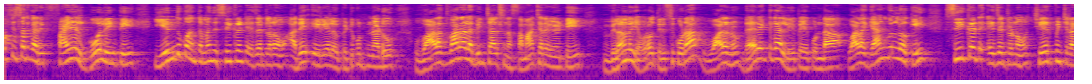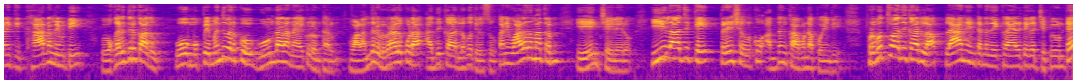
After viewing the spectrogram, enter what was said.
ఆఫీసర్ గారి ఫైనల్ గోల్ ఏంటి? ఎందుకు అంతమంది సీక్రెట్ ఏజెంట్లను అదే ఏరియాలో పెట్టుకుంటున్నాడు? వాళ్ళ ద్వారా లభించాల్సిన సమాచారం ఏమిటి? విలన్లు ఎవరో తెలిసి కూడా వాళ్ళను డైరెక్ట్గా లేపేయకుండా వాళ్ళ గ్యాంగుల్లోకి సీక్రెట్ ఏజెంట్లను చేర్పించడానికి కారణం ఏమిటి? ఒకరిద్దరు కాదు ఓ ముప్పై మంది వరకు గూండాల నాయకులు ఉంటారు. వాళ్ళందరి వివరాలు కూడా అధికారులకు తెలుసు. కానీ వాళ్ళని మాత్రం ఏం చేయలేరు. ఈ లాజిక్కే ప్రేక్షకులకు అర్థం కాకుండా పోయింది. ప్రభుత్వాధికారుల ప్లాన్ ఏంటన్నది క్లారిటీగా చెప్పి ఉంటే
